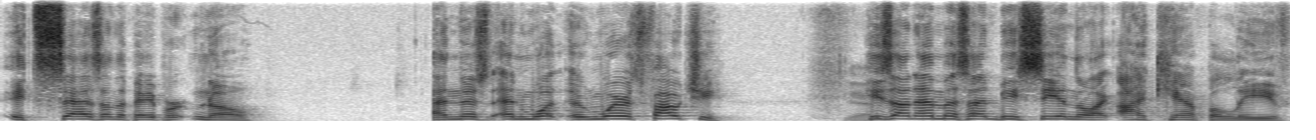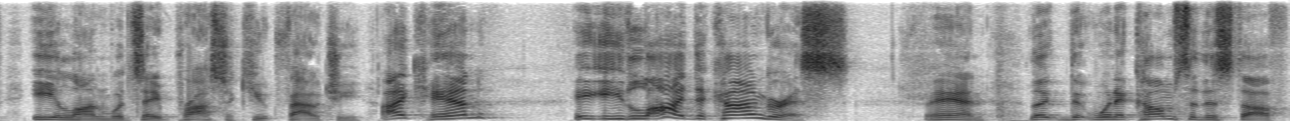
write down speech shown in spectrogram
it says on the paper, no." And there's and what and where's Fauci? He's on MSNBC and they're like, "I can't believe Elon would say prosecute Fauci." I can. He, he lied to Congress, man. Like th- when it comes to this stuff,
